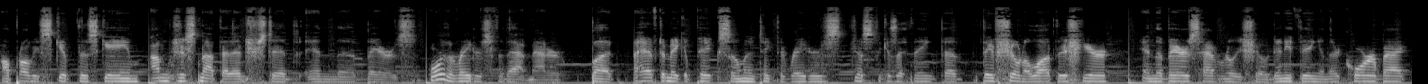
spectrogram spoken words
I'll probably skip this game. I'm just not that interested in the Bears, or the Raiders for that matter. but I have to make a pick, so I'm going to take the Raiders just because I think that they've shown a lot this year, and the Bears haven't really showed anything, and their quarterback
